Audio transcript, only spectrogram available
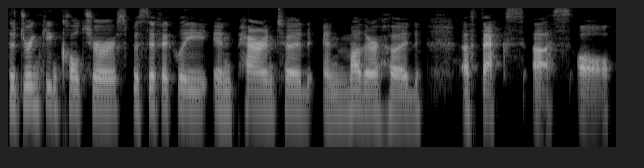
the drinking culture, specifically in parenthood and motherhood, affects us all.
